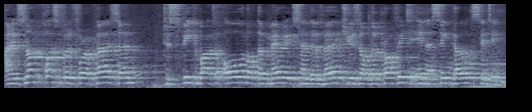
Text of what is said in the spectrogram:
and it's not possible for a person to speak about all of the merits and the virtues of the Prophet in a single sitting.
